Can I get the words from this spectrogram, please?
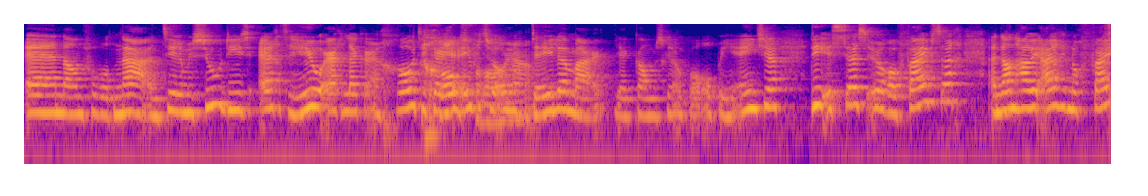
En dan bijvoorbeeld na een tiramisu. Die is echt heel erg lekker en groot. Die kan je eventueel vooral, ja. nog delen. Maar jij kan misschien ook wel op in je eentje. Die is 6,50 euro. En dan hou je eigenlijk nog 5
